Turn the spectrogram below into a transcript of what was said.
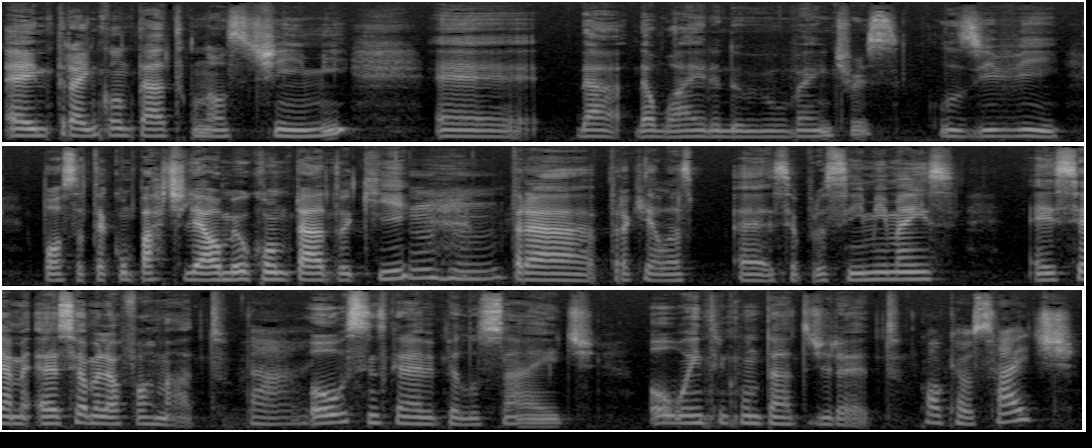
é entrar em contato com o nosso time é, da, da Wire do Vivo Ventures. Inclusive, posso até compartilhar o meu contato aqui uhum. para que elas é, se aproximem, mas esse é, esse é o melhor formato. Tá. Ou se inscreve pelo site, ou entre em contato direto. Qual que é o site?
